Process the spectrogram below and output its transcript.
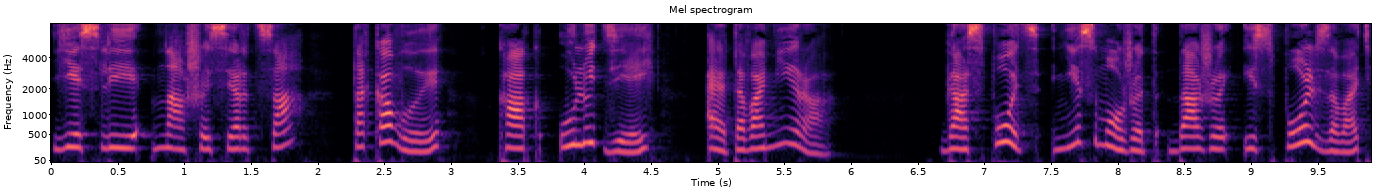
если наши сердца таковы, как у людей этого мира – Господь не сможет даже использовать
